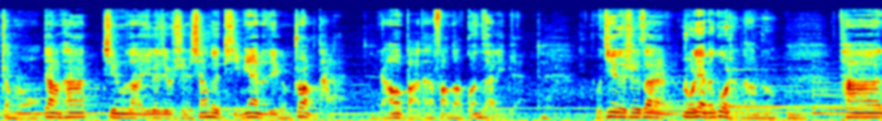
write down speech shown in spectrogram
整容，让他进入到一个就是相对体面的这种状态，然后把它放到棺材里边。对，我记得是在入殓的过程当中，嗯，他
